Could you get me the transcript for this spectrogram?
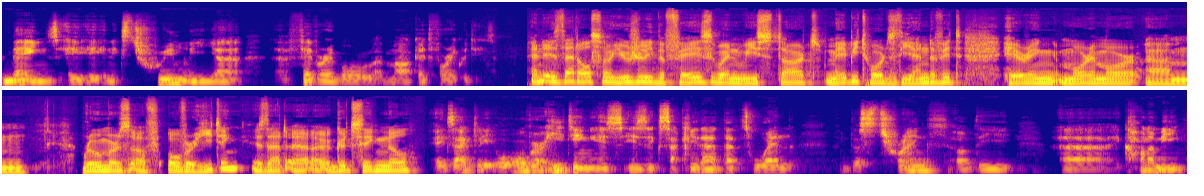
remains a, a, an extremely uh, favorable market for equities. And is that also usually the phase when we start, maybe towards the end of it, hearing more and more um, rumors of overheating? Is that a, a, good signal? Exactly. Overheating is is exactly that. That's when the strength of the uh, economy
